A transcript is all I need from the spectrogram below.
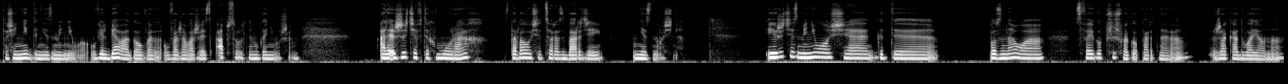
To się nigdy nie zmieniło. Uwielbiała go, uważała, że jest absolutnym geniuszem. Ale życie w tych murach stawało się coraz bardziej nieznośne. Jej życie zmieniło się, gdy poznała swojego przyszłego partnera, Jacques'a Dwayona,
